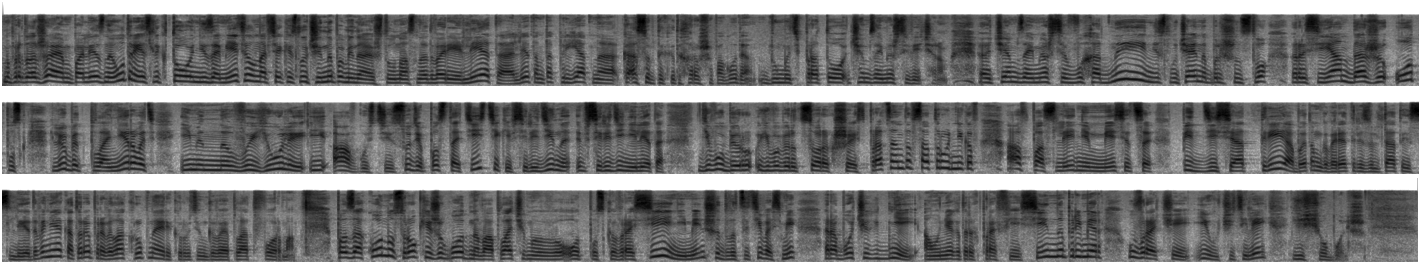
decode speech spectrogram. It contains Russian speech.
Мы продолжаем полезное утро. Если кто не заметил, на всякий случай напоминаю, что у нас на дворе лето. А летом так приятно, особенно когда хорошая погода, думать про то, чем займешься вечером, э, чем займешься в выходные. Не случайно большинство россиян даже отпуск любят планировать именно в июле и августе. Судя по статистике, в середине, в середине лета его, беру, его берут 46% сотрудников, а в последнем месяце 53%. Об этом говорят результаты исследования, которое провела крупная рекрутинговая платформа. По закону срок ежегодного оплачиваемого отпуска в России не меньше 28 рабочих дней, а у некоторых профессий, например, у врачей и учителей еще больше.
